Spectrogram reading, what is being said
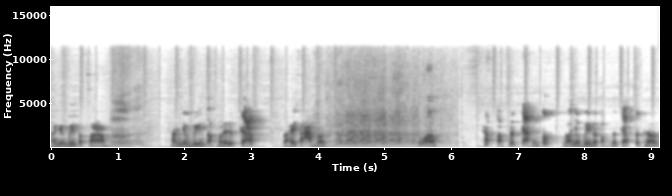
Thằng nhân viên tập xàm thằng nhân viên tập mà để đứt cáp là thấy xàm rồi. Đúng không? Khách tập đứt cáp cũng tức, nói nhân viên nó tập đứt cáp tức hơn.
